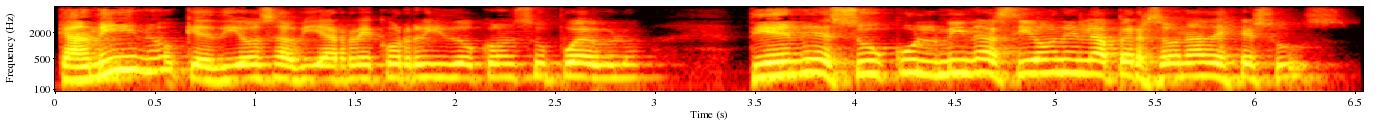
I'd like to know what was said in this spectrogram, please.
camino que Dios había recorrido con su pueblo tiene su culminación en la persona de Jesús,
